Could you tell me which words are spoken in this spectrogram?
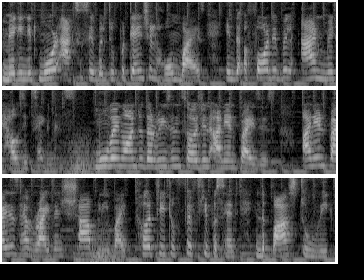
making it more accessible to potential home buyers in the affordable and mid-housing segments. Moving on to the recent surge in onion prices, onion prices have risen sharply by 30 to 50% in the past two weeks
